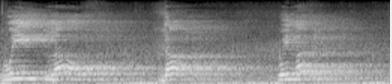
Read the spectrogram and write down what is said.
we love God. We love Him.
